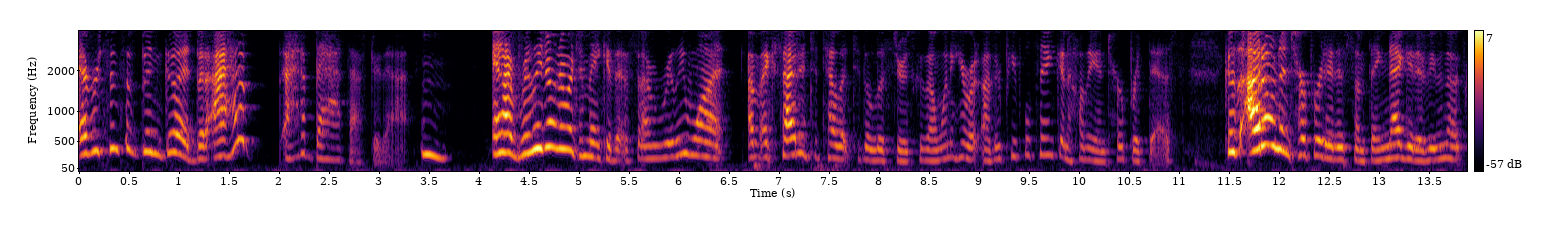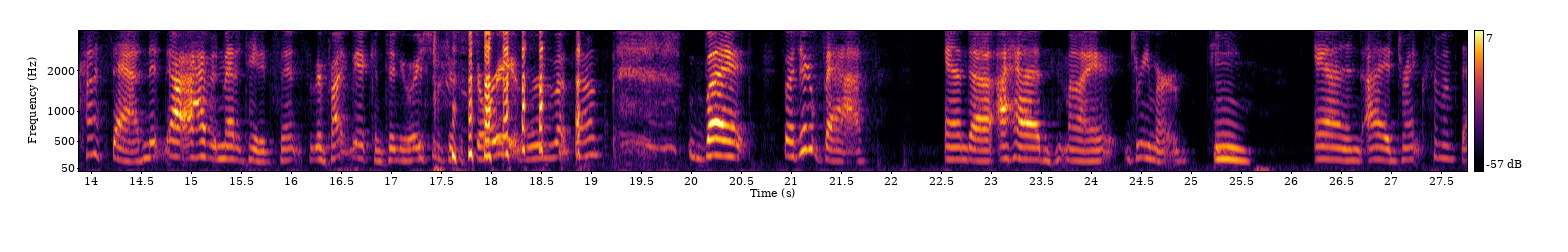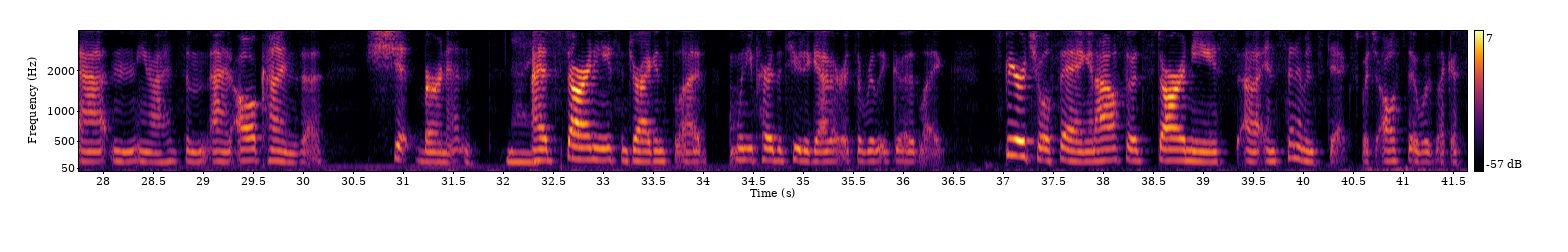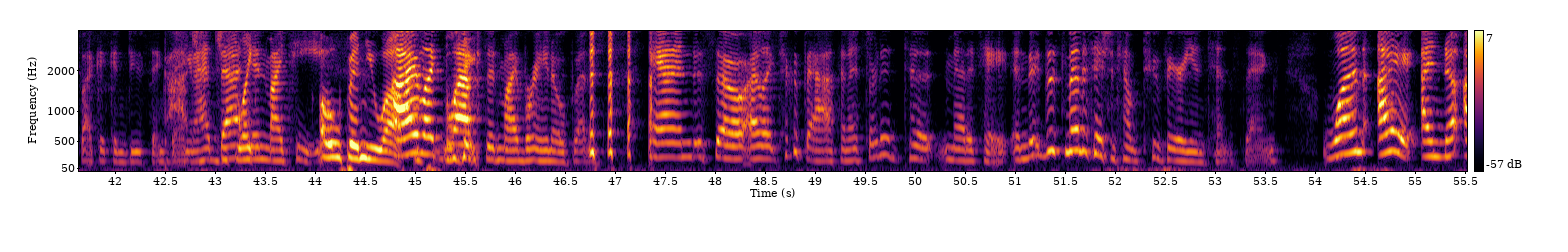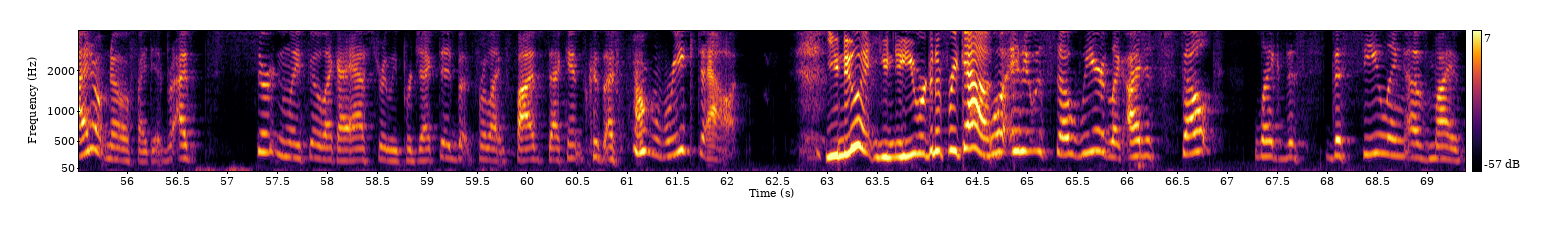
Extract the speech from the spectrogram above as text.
Ever since I've been good, but I had a I had a bath after that. Mm. And I really don't know what to make of this. I really want, I'm excited to tell it to the listeners because I want to hear what other people think and how they interpret this. Because I don't interpret it as something negative, even though it's kind of sad. And it, I haven't meditated since, so there might be a continuation to the story, as weird as that sounds. But, so I took a bath and uh, I had my dreamer tea. And I had drank some of that, and, you know, I had some, I had all kinds of shit burning. Nice. I had star anise and dragon's blood. When you pair the two together, it's a really good like spiritual thing. And I also had star anise uh, and cinnamon sticks, which also was like a psychic inducing thing. And I had that like, in my tea. Open you up. I like blasted my brain open. and so I like took a bath and I started to meditate. And th- this meditation held two very intense things. One, I I know I don't know if I did, but I certainly feel like I astrally projected, but for like five seconds because I freaked out. You knew it. You knew you were going to freak out. Well, and it was so weird. Like I just felt like the the ceiling of my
